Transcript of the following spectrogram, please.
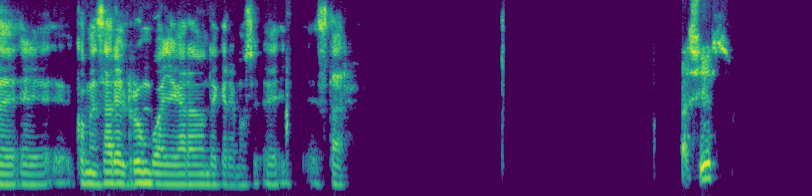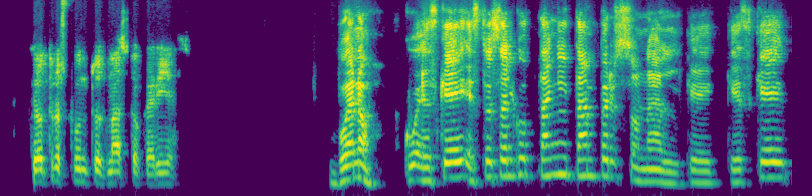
eh, comenzar el rumbo a llegar a donde queremos eh, estar. Así es. ¿Qué otros puntos más tocarías? Bueno, es que esto es algo tan y tan personal que, que es que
